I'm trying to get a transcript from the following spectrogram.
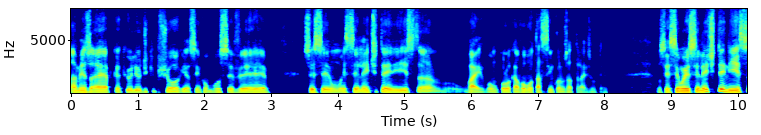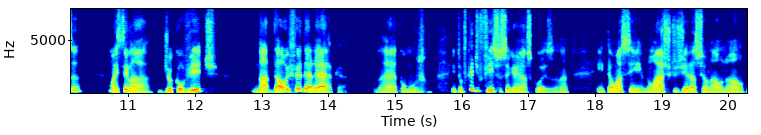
na mesma época que o Eliud Kipchoge, assim como você vê você ser um excelente tenista, vai, vamos colocar, vamos voltar cinco anos atrás no tempo você ser um excelente tenista, mas sei lá, Djokovic, Nadal e Federer, cara, né? Como então fica difícil você ganhar as coisas, né? Então assim, não acho que geracional não.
